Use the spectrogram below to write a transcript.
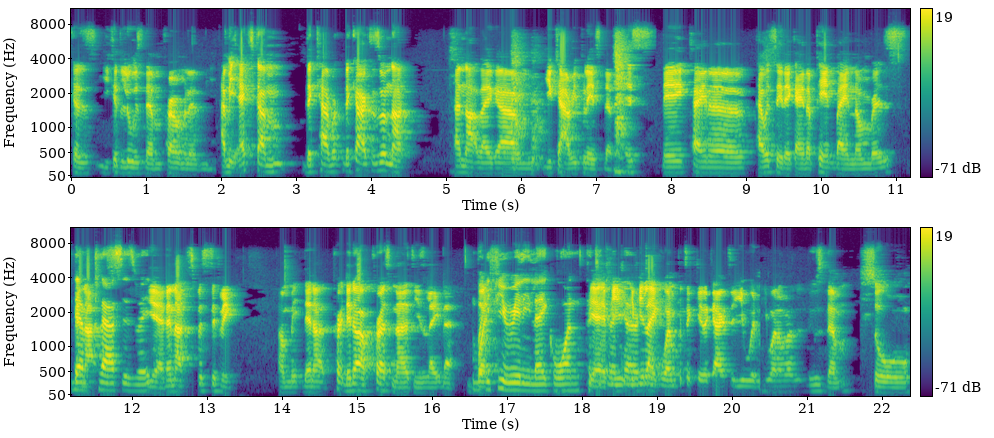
because you could lose them permanently. I mean, XCOM the char- the characters are not are not like um you can't replace them. It's they kind of I would say they kind of paint by numbers. They They're have not- classes, right? Yeah, they're not specific. I mean, they're not. Per- they don't have personalities like that. But, if you really like one particular yeah, if you, character, if you like one particular character, you would you want to lose them, so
